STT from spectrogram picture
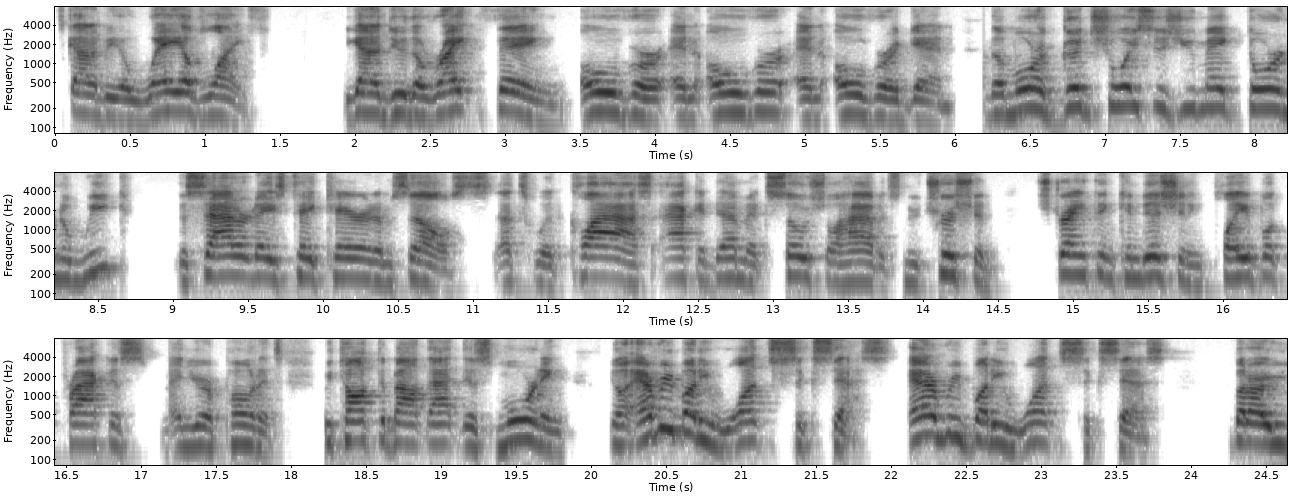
It's got to be a way of life. You got to do the right thing over and over and over again. The more good choices you make during the week, the Saturdays take care of themselves. That's with class, academics, social habits, nutrition, strength and conditioning, playbook practice, and your opponents. We talked about that this morning. You know, everybody wants success. Everybody wants success. But are,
